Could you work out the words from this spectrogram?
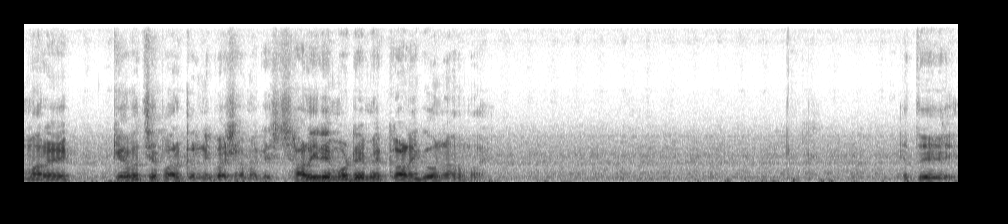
અમારે કહેવત છે પારકરની ભાષામાં કે છાળી રે મોઢે મેં કાળી ગો ના હમાય. એટલે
